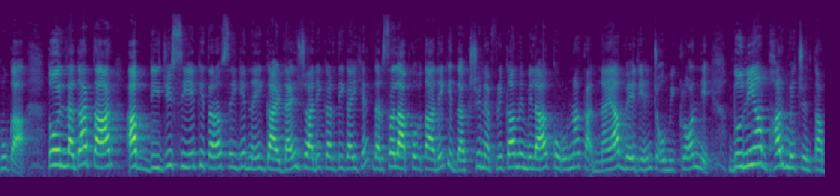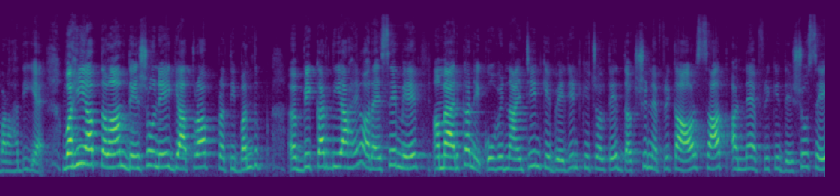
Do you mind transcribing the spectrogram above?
होगा। तो लगातार अब डीजी डब्ल्यूसीए की तरफ़ से ये नई गाइडलाइंस जारी कर दी गई है। दरअसल आपको बता दें कि दक्षिण अफ्रीका में मिला कोरोना का नया वेरिएंट ओमिक्रॉन ने दुनिया भर में चिंता बढ़ा दी है। वहीं अब तमाम देशों ने यात्रा प्रतिबंध भी कर दिया है और ऐसे में अमेरिका ने कोविड 19 के वेरिएंट के चलते दक्षिण अफ्रीका और सात अन्य अफ्रीकी देशों से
